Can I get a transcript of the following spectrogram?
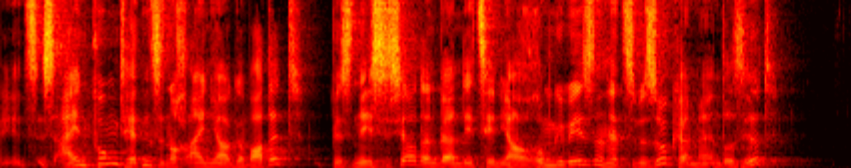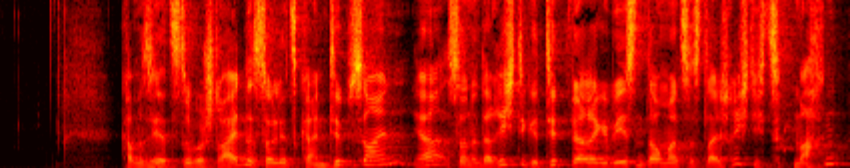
Jetzt ist ein Punkt, hätten sie noch ein Jahr gewartet, bis nächstes Jahr, dann wären die zehn Jahre rum gewesen, dann hätte sowieso keinen mehr interessiert. Kann man sich jetzt drüber streiten, das soll jetzt kein Tipp sein, ja, sondern der richtige Tipp wäre gewesen, damals das gleich richtig zu machen.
